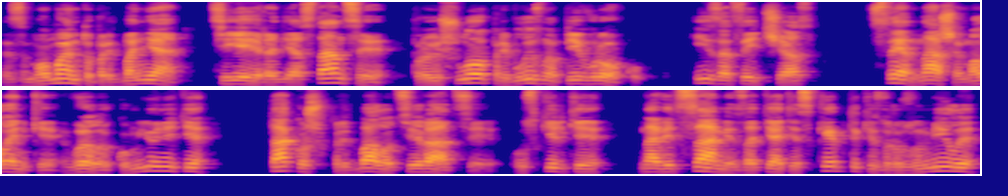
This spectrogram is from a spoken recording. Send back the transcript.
З моменту придбання цієї радіостанції пройшло приблизно півроку, і за цей час все наше маленьке велоком'юніті також придбало ці рації, оскільки навіть самі затяті скептики зрозуміли,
